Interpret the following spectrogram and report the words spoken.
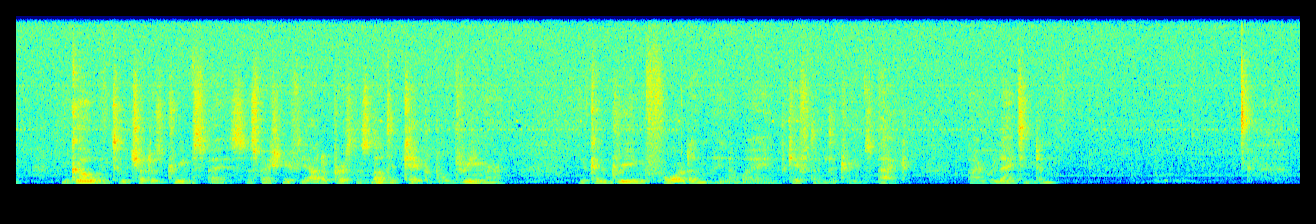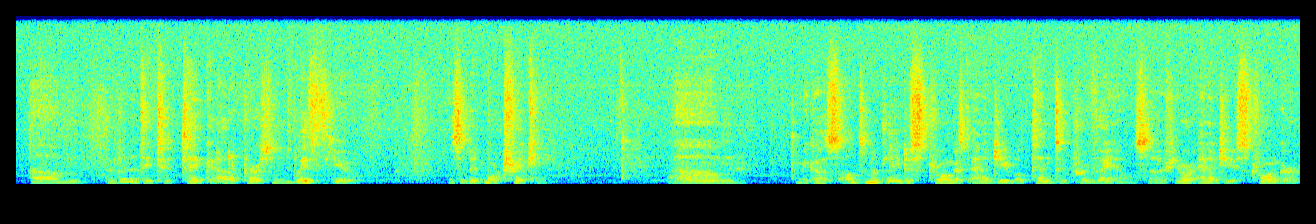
go into each other's dream space especially if the other person is not a capable dreamer you can dream for them in a way and give them the dreams back by relating them. Um, the ability to take another person with you is a bit more tricky. Um, because ultimately the strongest energy will tend to prevail. So if your energy is stronger,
